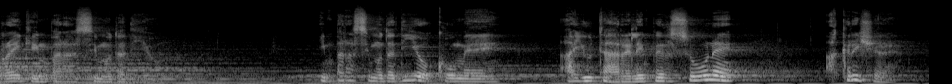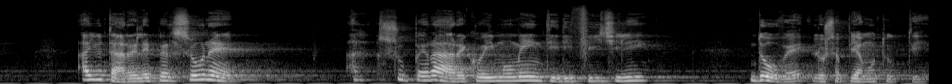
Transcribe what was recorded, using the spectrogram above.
vorrei che imparassimo da Dio. Imparassimo da Dio come aiutare le persone a crescere, aiutare le persone a superare quei momenti difficili dove, lo sappiamo tutti,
